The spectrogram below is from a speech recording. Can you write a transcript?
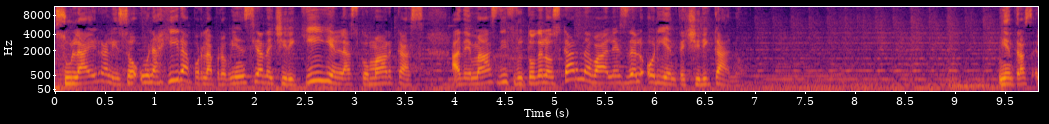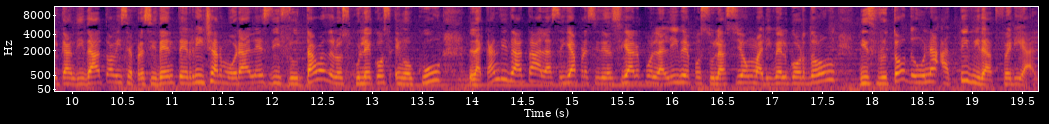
Zulay realizó una gira por la provincia de Chiriquí y en las comarcas. Además, disfrutó de los carnavales del oriente chiricano. Mientras el candidato a vicepresidente Richard Morales disfrutaba de los culecos en Ocú, la candidata a la silla presidencial por la libre postulación Maribel Gordón disfrutó de una actividad ferial.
